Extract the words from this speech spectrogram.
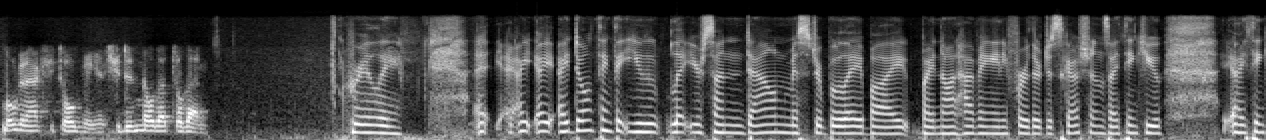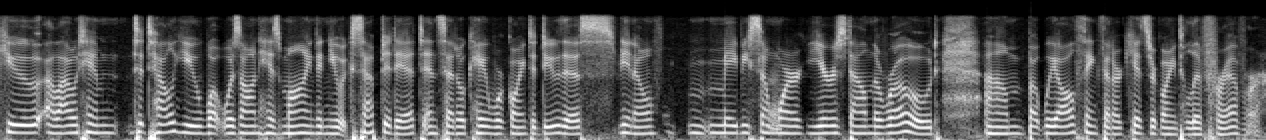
Logan actually told me," and she didn't know that till then. Really? I, I, I don't think that you let your son down, Mr. Boulet, by by not having any further discussions. I think you, I think you allowed him to tell you what was on his mind, and you accepted it and said, "Okay, we're going to do this." You know, maybe somewhere years down the road, um, but we all think that our kids are going to live forever.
